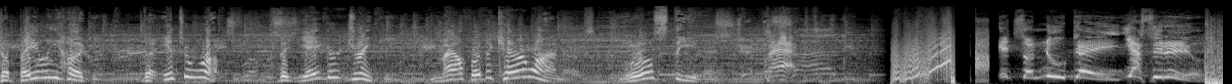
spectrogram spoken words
The Bailey hugging. The interrupting. The Jaeger drinking. Mouth of the Carolinas. Lil Steven. Fact. It's a new day. Yes, it is.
